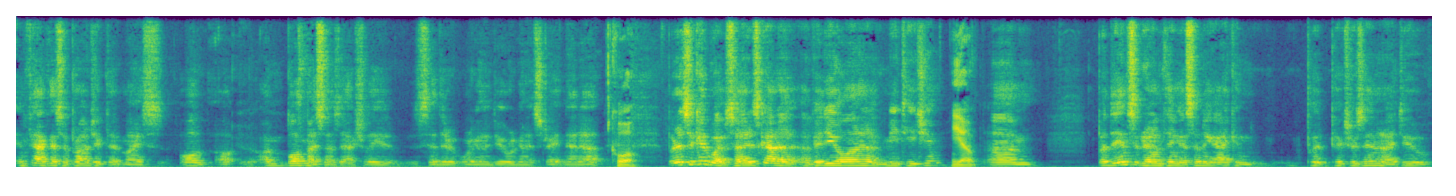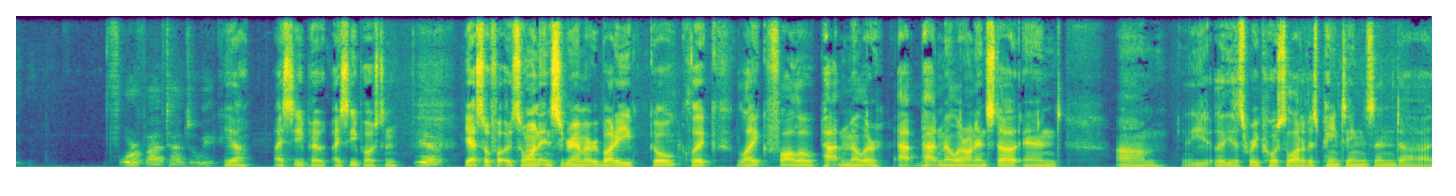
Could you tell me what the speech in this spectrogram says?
in fact, that's a project that my all, all um, both my sons actually said that we're gonna do. We're gonna straighten that out. Cool. But it's a good website. It's got a, a video on it of me teaching. Yep. Um, but the Instagram thing is something I can put pictures in, and I do four or five times a week. Yeah. I see. you Po- I see you posting. Yeah. Yeah. So fo- so on Instagram, everybody go click like follow Paton Miller at Paton Miller on Insta, and um, he- that's where he posts a lot of his paintings and uh,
